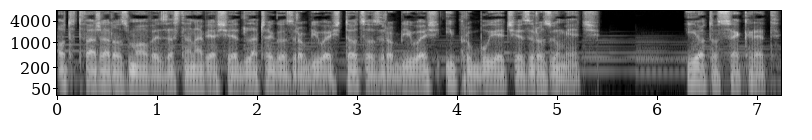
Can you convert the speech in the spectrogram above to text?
Odtwarza rozmowy, zastanawia się, dlaczego zrobiłeś to, co zrobiłeś i próbuje cię zrozumieć. I oto sekret.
